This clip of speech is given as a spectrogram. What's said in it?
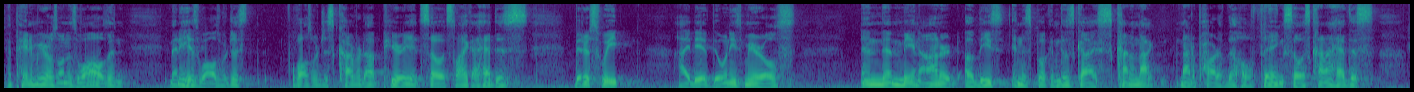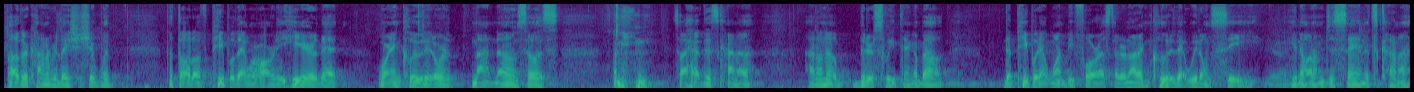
that painted murals on his walls, and many of his walls were just walls were just covered up. Period. So it's like I had this bittersweet idea of doing these murals and them being honored of these in this book, and this guy's kind of not not a part of the whole thing. So it's kind of had this other kind of relationship with the thought of people that were already here that weren't included or not known. So it's, I mean, so I have this kind of, I don't know, bittersweet thing about the people that went before us that are not included that we don't see. Yeah. You know, and I'm just saying it's kind of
